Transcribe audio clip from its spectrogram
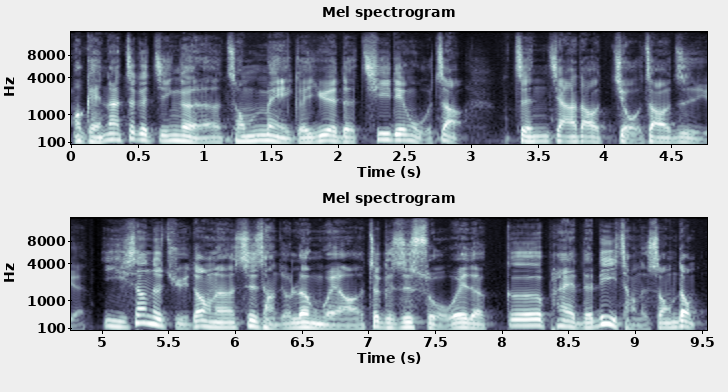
OK，那这个金额呢，从每个月的七点五兆。增加到九兆日元以上的举动呢，市场就认为哦，这个是所谓的鸽派的立场的松动，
